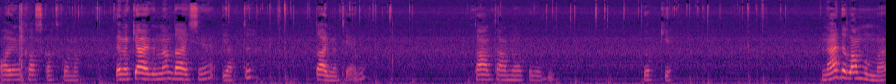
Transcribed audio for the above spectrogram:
Iron kask at bana. Demek ki Iron'dan daha iyisini yaptı. Diamond yani. Tamam tamam ne yapalım. Yok ki. Nerede lan bunlar?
